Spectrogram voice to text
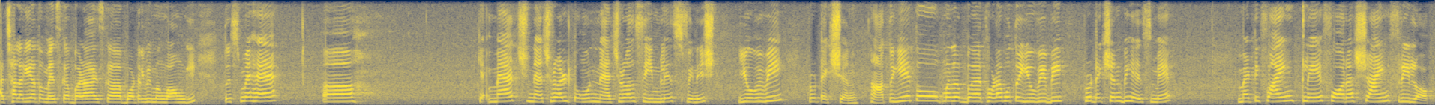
अच्छा लगेगा तो मैं इसका बड़ा इसका बॉटल भी मंगवाऊँगी। तो इसमें है आ, match natural tone natural seamless finish UVB protection हाँ तो ये तो मतलब थोड़ा बहुत तो यूवीबी प्रोटेक्शन भी है इसमें। Mattifying clay for a shine free lock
